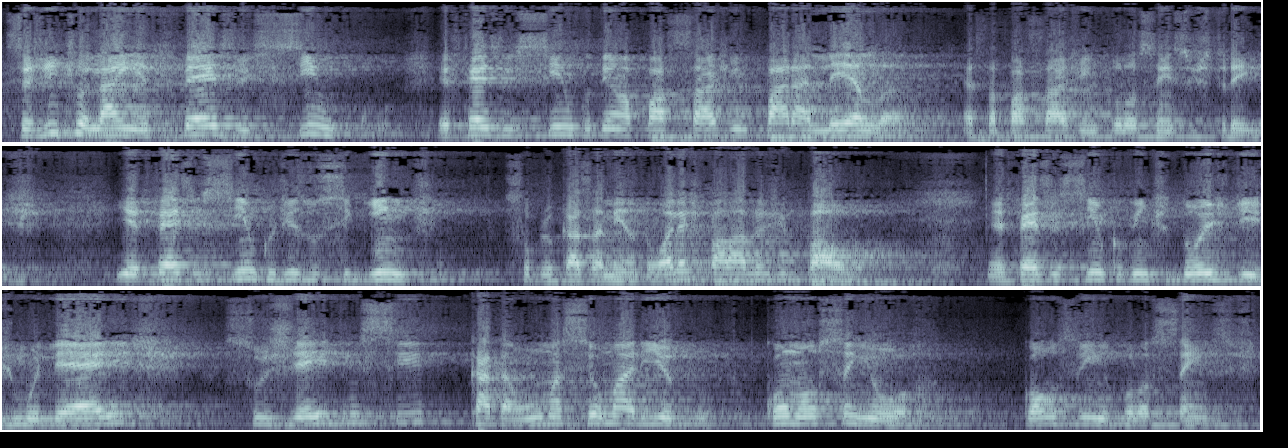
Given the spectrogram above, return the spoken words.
Se a gente olhar em Efésios 5, Efésios 5 tem uma passagem paralela, essa passagem em Colossenses 3. E Efésios 5 diz o seguinte sobre o casamento. Olha as palavras de Paulo. Efésios 5, 22 diz: Mulheres, Sujeitem-se cada uma a seu marido, como ao Senhor. Igualzinho Colossenses.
